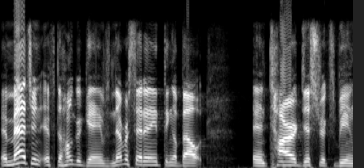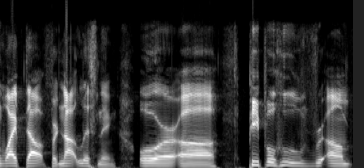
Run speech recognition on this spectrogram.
Imagine if the Hunger Games never said anything about entire districts being wiped out for not listening, or uh, people who um,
